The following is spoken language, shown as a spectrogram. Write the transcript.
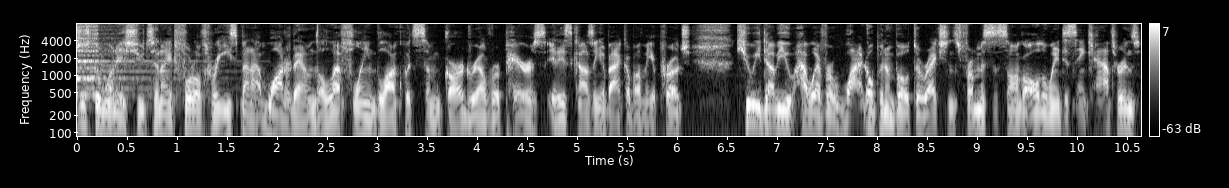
Just the one issue tonight. 403 eastbound at Waterdown, the left lane blocked with some guardrail repairs. It is causing a backup on the approach. QEW, however, wide open in both directions from Mississauga all the way to St. Catharines,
